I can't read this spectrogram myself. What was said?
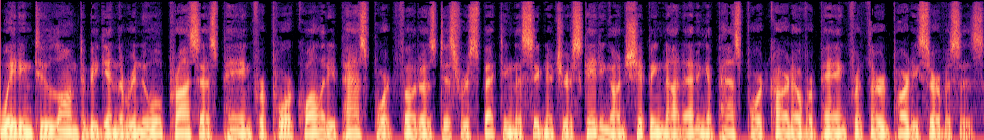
waiting too long to begin the renewal process, paying for poor quality passport photos, disrespecting the signature, skating on shipping, not adding a passport card, overpaying for third party services.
